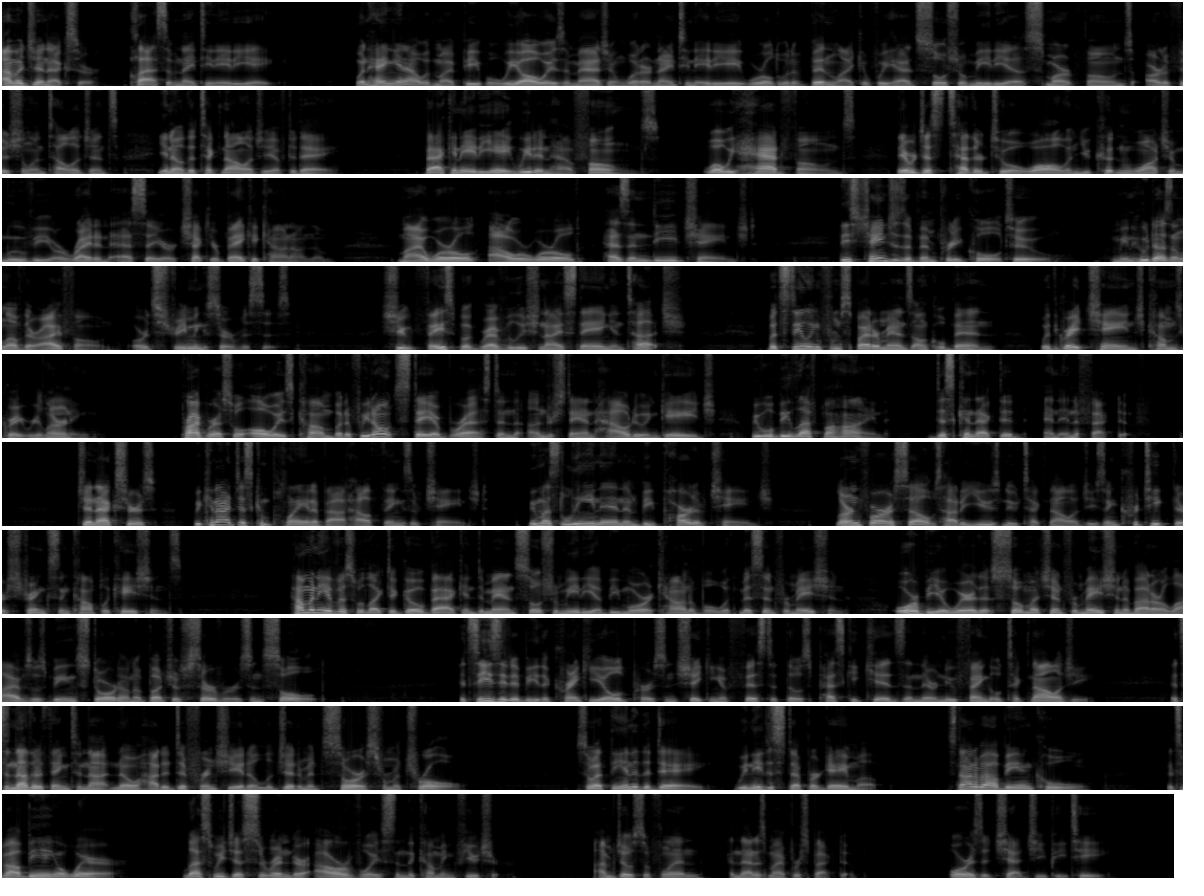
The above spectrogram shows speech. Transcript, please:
I'm a Gen Xer, class of 1988. When hanging out with my people, we always imagine what our 1988 world would have been like if we had social media, smartphones, artificial intelligence, you know, the technology of today. Back in 88, we didn't have phones. Well, we had phones. They were just tethered to a wall, and you couldn't watch a movie or write an essay or check your bank account on them. My world, our world, has indeed changed. These changes have been pretty cool, too. I mean, who doesn't love their iPhone or its streaming services? Shoot, Facebook revolutionized staying in touch. But stealing from Spider Man's Uncle Ben, with great change comes great relearning. Progress will always come, but if we don't stay abreast and understand how to engage, we will be left behind, disconnected, and ineffective. Gen Xers, we cannot just complain about how things have changed. We must lean in and be part of change. Learn for ourselves how to use new technologies and critique their strengths and complications. How many of us would like to go back and demand social media be more accountable with misinformation, or be aware that so much information about our lives was being stored on a bunch of servers and sold? It's easy to be the cranky old person shaking a fist at those pesky kids and their newfangled technology. It's another thing to not know how to differentiate a legitimate source from a troll. So at the end of the day, we need to step our game up. It's not about being cool, it's about being aware, lest we just surrender our voice in the coming future. I'm Joseph Flynn, and that is my perspective. Or is it ChatGPT?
